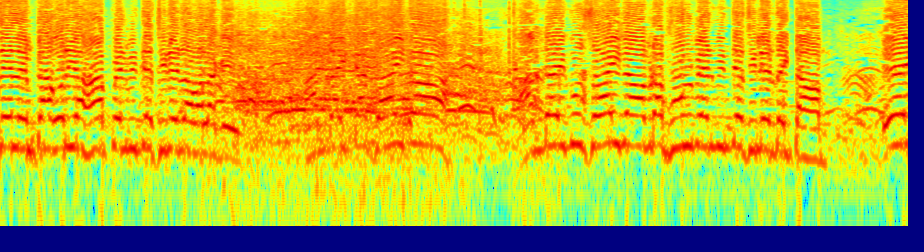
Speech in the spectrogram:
লেমটা করিয়া হাফ প্যান্ট ভিতরে ছিঁড়ে যাওয়া লাগে। আমরা এটা চাই না। আমরা এগু চাই না, আমরা ফুল প্যান্ট ভিতরে ছিলের যাইতাম। এই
